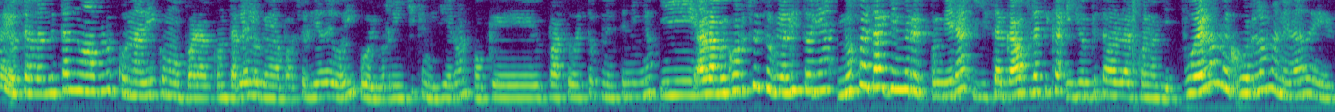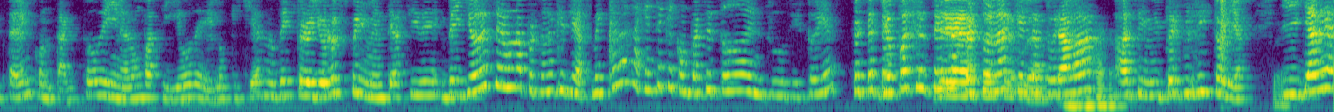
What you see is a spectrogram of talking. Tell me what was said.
güey? O sea, la neta no hablo con nadie como para contarle lo que me pasó el día de hoy o el berrinche que me hicieron o que pasó esto con este niño. Y a lo mejor se subía la historia, no faltaba quien me respondiera y sacaba plática y yo empezaba a hablar con alguien. Fue a lo mejor la manera de estar en contacto, de llenar un vacío, de lo que quieras, no sé. Pero yo lo experimenté así de, de yo de ser una persona que decía, me caga la gente que comparte todo en sus historias. Yo pasé a ser la persona que saturaba así mi perfil de historias. Sí. Y ya de ahí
